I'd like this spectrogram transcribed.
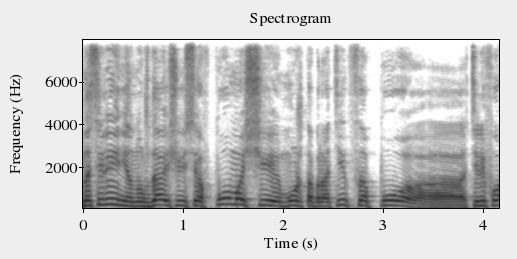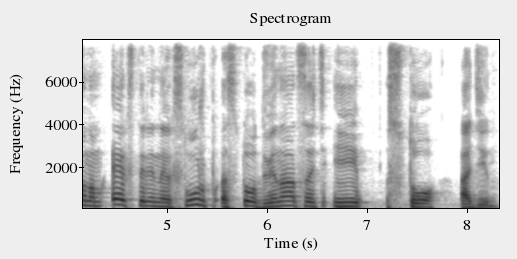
Население, нуждающееся в помощи, может обратиться по э, телефонам экстренных служб 112 и 101.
